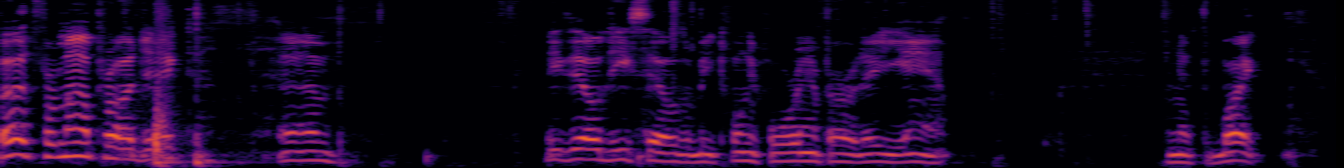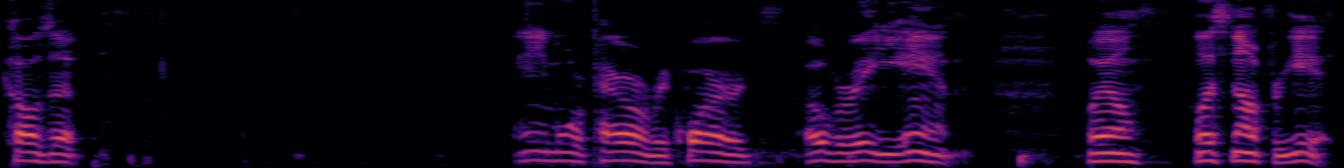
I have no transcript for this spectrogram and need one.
But for my project, um, these LG cells will be 24 amp at 80 amp. And if the bike calls up any more power required over 80 amp, well, let's not forget,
